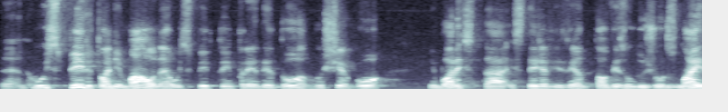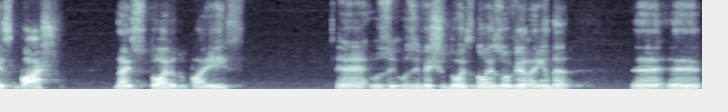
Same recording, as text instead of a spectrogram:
Né, o espírito animal, né, o espírito empreendedor, não chegou, embora está, esteja vivendo talvez um dos juros mais baixos da história do país, é, os, os, investidores não resolveram ainda é, é,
